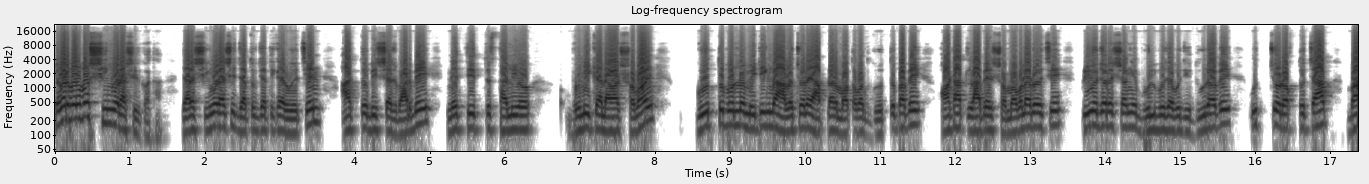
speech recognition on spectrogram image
এবার বলব সিংহ রাশির কথা। যারা সিংহ রাশির জাতক জাতিকা রয়েছেন, আত্মবিশ্বাস বাড়বে, নেতৃত্ব স্থানীয় ভূমিকা নেওয়ার সময় গুরুত্বপূর্ণ মিটিং বা আলোচনায় আপনার মতামত গুরুত্ব পাবে, হঠাৎ লাভের সম্ভাবনা রয়েছে, প্রিয়জনের সঙ্গে ভুল বোঝাবুঝি দূর হবে, উচ্চ রক্তচাপ বা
